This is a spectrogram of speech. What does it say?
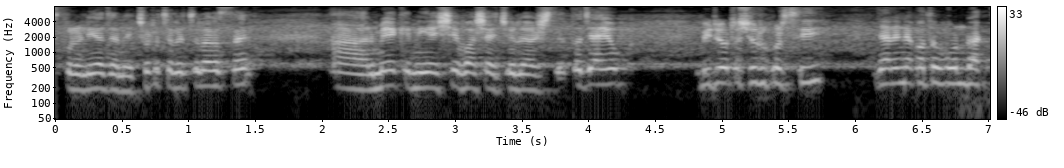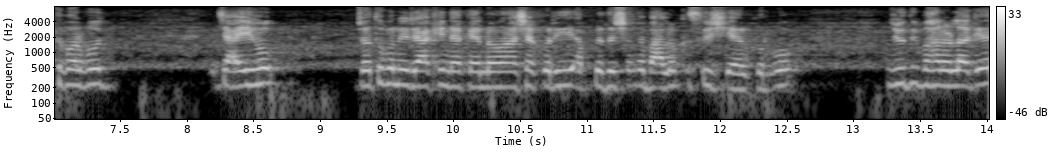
স্কুলে নিয়ে জানে ছোটো ছেলে চলে গেছে আর মেয়েকে নিয়ে এসে বাসায় চলে আসছে। তো যাই হোক, ভিডিওটা শুরু করছি। জানি না কতক্ষণ রাখতে পারব। যাই হোক, যতক্ষণই রাখি না কেন, আশা করি আপনাদের সঙ্গে ভালো কিছুই শেয়ার করব। যদি ভালো লাগে,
